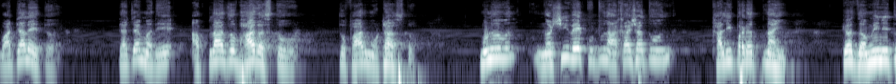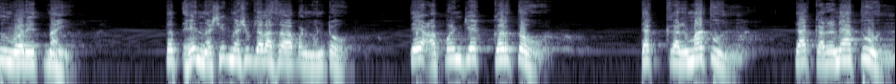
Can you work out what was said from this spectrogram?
वाट्याला येतं त्याच्यामध्ये आपला जो भाग असतो तो फार मोठा असतो. म्हणून नशीब हे कुठून आकाशातून खाली पडत नाही किंवा जमिनीतून वर येत नाही. तर हे नशीब नशीब ज्याला असं आपण म्हणतो ते आपण जे करतो त्या कर्मातून त्या करण्यातून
